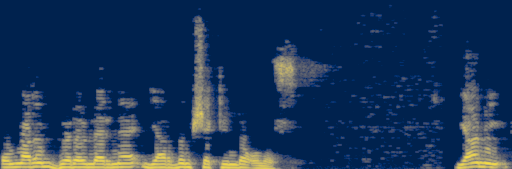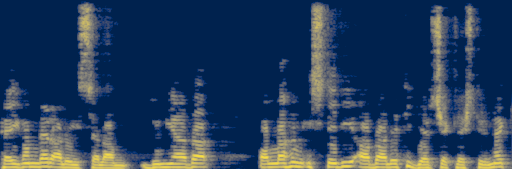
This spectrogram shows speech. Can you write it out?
onların görevlerine yardım şeklinde olur. Yani Peygamber aleyhisselam dünyada Allah'ın istediği adaleti gerçekleştirmek,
